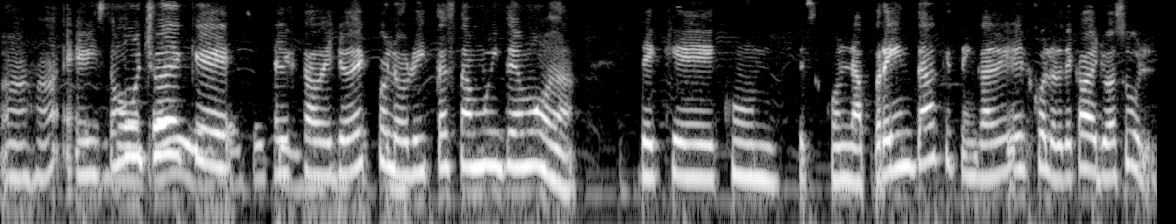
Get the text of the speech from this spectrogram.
Ajá, he visto mucho de que el cabello de colorita está muy de moda, de que con, pues, con la prenda que tenga el color de cabello azul.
